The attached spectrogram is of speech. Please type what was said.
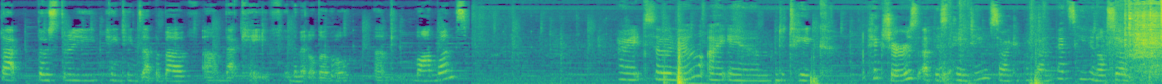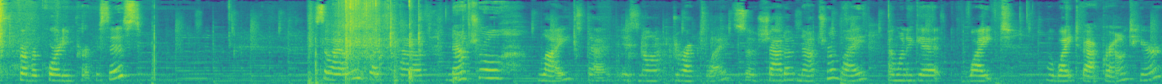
that those three paintings up above um, that cave in the middle, the little um, long ones. All right, so now I am going to take pictures of this painting so I can put it on Etsy and also for recording purposes. So I always like to have natural light that is not direct light. So shadowed natural light. I want to get white a white background here.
